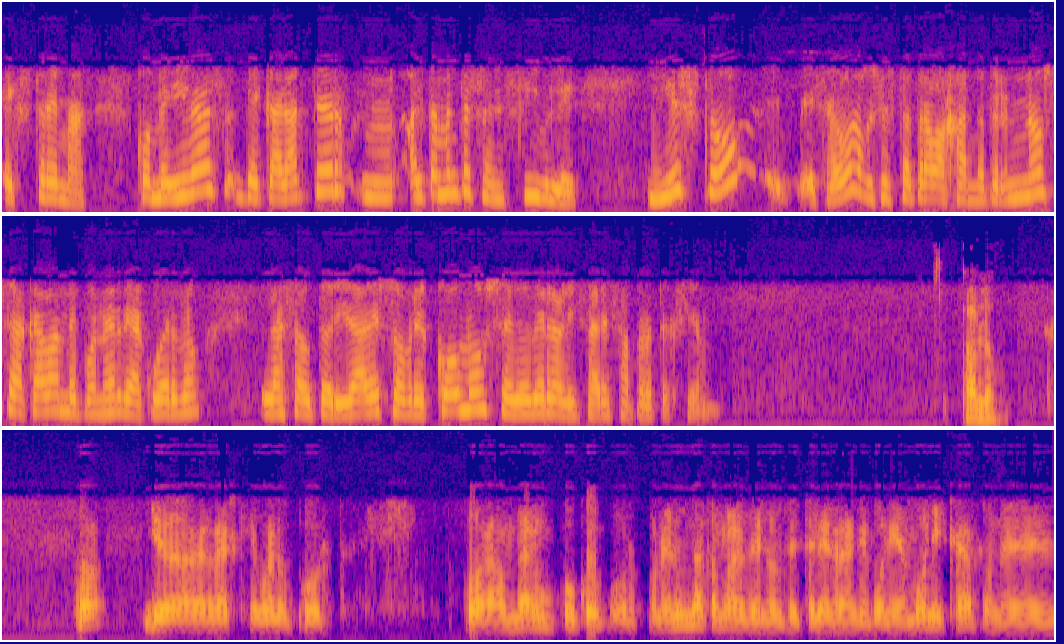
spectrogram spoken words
extremas, con medidas de carácter mm, altamente sensible. Y esto eh, es algo en lo que se está trabajando, pero no se acaban de poner de acuerdo las autoridades sobre cómo se debe realizar esa protección. Pablo. yo la verdad es que, bueno, por por ahondar un poco, por poner un dato más de los de Telegram que ponía Mónica, poner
